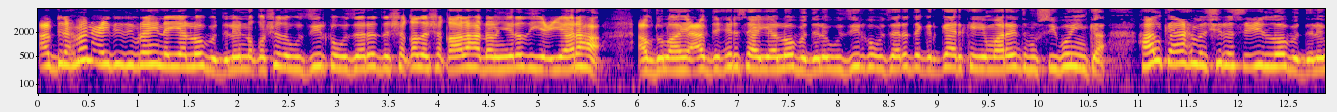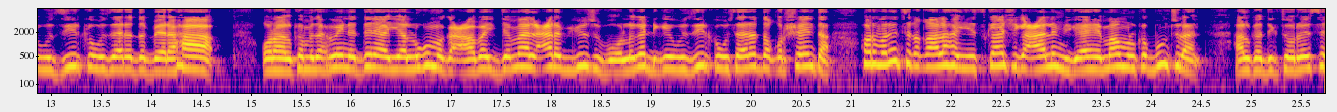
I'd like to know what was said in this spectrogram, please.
cabdiraxmaan caydiid ibraahin ayaa loo bedelay noqoshada wasiirka wasaaradda shaqada shaqaalaha dhallinyarada iyo ciyaaraha. Cabdulaahi cabdi xirse ayaa loo bedelay wasiirka wasaaradda gargaarka iyo maareynta musiibooyinka halka axmed shire siciid loo bedelay wasiirka wasaaradda beeraha qoraalka madaxweyne deni ayaa lagu magacaabay jamaal carab yuusuf oo laga dhigay wasiirka wasaaradda qorsheynta horumarinta dhaqaalaha iyo iskaashiga caalamiga ah ee maamulka puntland. Halka doctoreesa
